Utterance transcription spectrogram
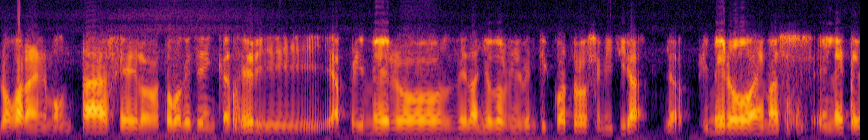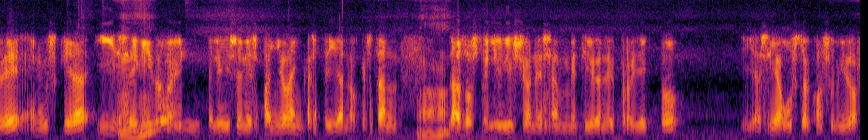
luego harán el montaje, todo lo que tienen que hacer y a primeros del año 2024 se emitirá ya primero además en la ETV en euskera y seguido en televisión española en castellano que están las dos televisiones se han metido en el proyecto y así a gusto del consumidor.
